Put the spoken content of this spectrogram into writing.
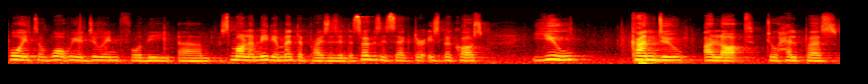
points of what we are doing for the um, small and medium enterprises in the services sector is because you can do a lot to help us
